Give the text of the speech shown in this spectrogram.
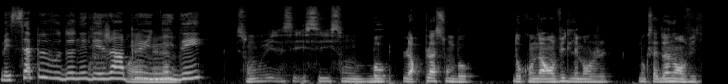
mais ça peut vous donner déjà un Ouais, peu une même- idée. Ils sont, ils beaux, leurs plats sont beaux. Donc on a envie de les manger. Donc ça donne envie.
